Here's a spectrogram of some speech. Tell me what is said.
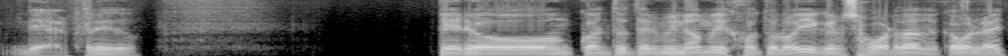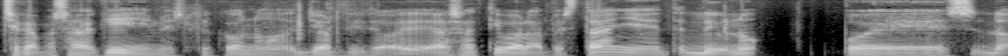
de Alfredo. Pero en cuanto terminó me dijo todo, oye, que no se ha guardado, me cago en la leche, ¿qué ha pasado aquí? Y me explicó, ¿no? Jordi, ¿has activado la pestaña? No, pues no,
